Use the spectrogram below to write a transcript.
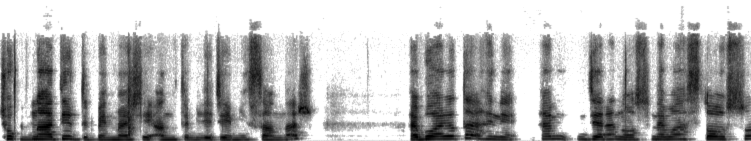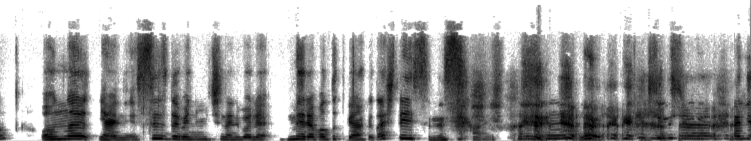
Çok evet. nadirdir benim her şeyi anlatabileceğim insanlar. Ha, bu arada hani hem Ceren olsun hem Aslı olsun onlar yani siz de benim için hani böyle merhabalık bir arkadaş değilsiniz. şimdi şimdi hani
